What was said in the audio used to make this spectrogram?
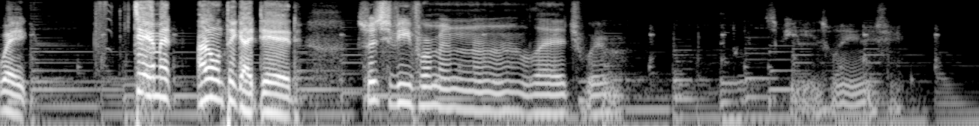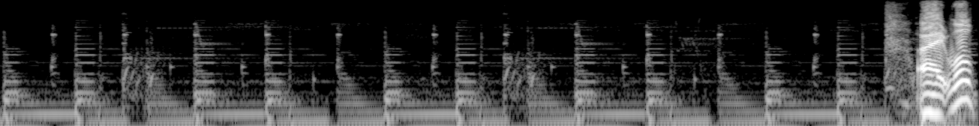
Wait. Damn it! I don't think I did. Switch V form and uh, ledge where Alright, we'll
